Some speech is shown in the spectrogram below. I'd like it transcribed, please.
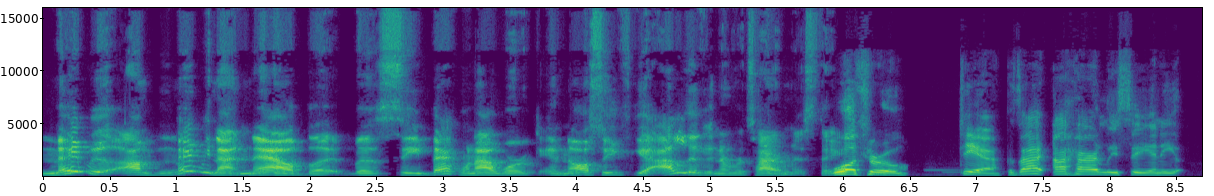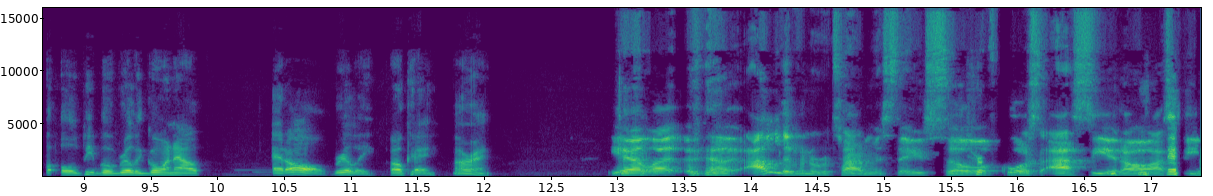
Maybe I'm maybe not now, but but see, back when I worked, and also you forget, I live in a retirement state. Well, true. Yeah, because I, I hardly see any old people really going out at all. Really? Okay. All right. Yeah, like I live in a retirement state, so of course I see it all. I see,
